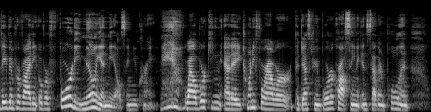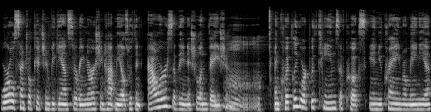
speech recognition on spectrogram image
they've been providing over 40 million meals in Ukraine. Man. While working at a 24 hour pedestrian border crossing in southern Poland, World Central Kitchen began serving nourishing hot meals within hours of the initial invasion and quickly worked with teams of cooks in Ukraine, Romania,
